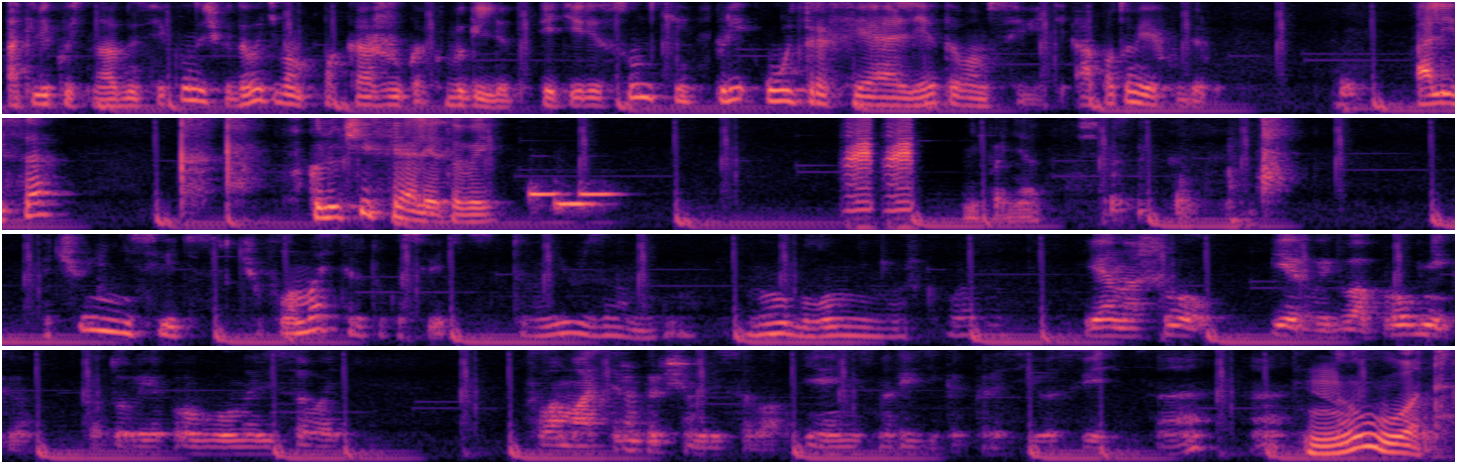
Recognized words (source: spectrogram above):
Отвлекусь на одну секундочку. Давайте вам покажу, как выглядят эти рисунки при ультрафиолетовом свете. А потом я их уберу. Алиса, включи фиолетовый. Непонятно сейчас. А что они не светятся? Что, фломастеры только светятся? Твою за ногу. Ну, облом немножко, ладно. Я нашел первые два пробника, которые я пробовал нарисовать. Фломастером причем рисовал. И они, смотрите, как красиво светятся, а? а? Ну вот.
